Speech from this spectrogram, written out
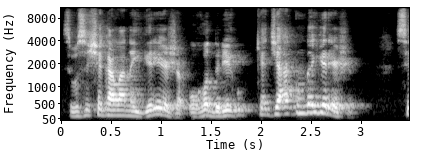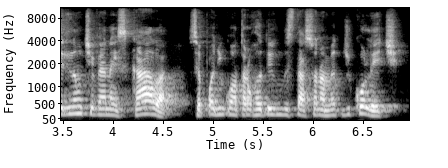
se você chegar lá na igreja, o Rodrigo, que é diácono da igreja, se ele não tiver na escala, você pode encontrar o Rodrigo no estacionamento de colete.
